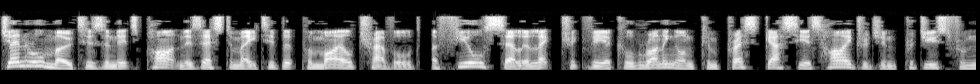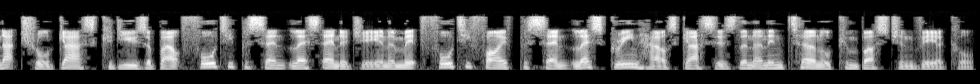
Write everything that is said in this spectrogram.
General Motors and its partners estimated that per mile traveled, a fuel cell electric vehicle running on compressed gaseous hydrogen produced from natural gas could use about 40% less energy and emit 45% less greenhouse gases than an internal combustion vehicle.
